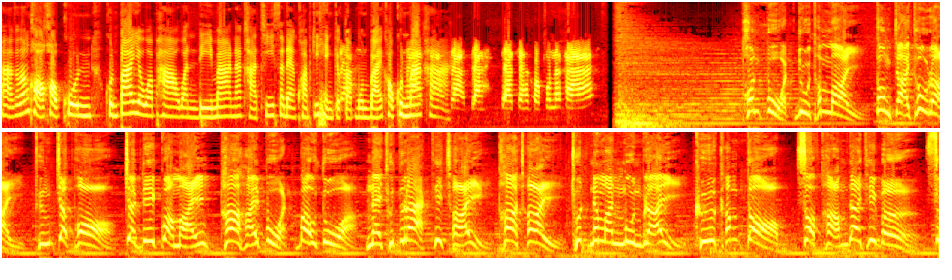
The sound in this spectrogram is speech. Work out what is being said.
ค่ะก็ต้องขอขอบคุณคุณป้าเยาวภาวันดีมากนะคะ ที่แสดงความคิดเห็นเกี่ยวกับมูลไบรท์ขอบคุณมากค่ะจ้าจ้าจ้าจ้าขอบคุณนะคะ ทนปวดอยู่ทำไม ต้องจ่ายเท่าไหร่ ถึงจะพอ จะดีกว่าไหม ถ้าหายปวดเบาตัว ในชุดแรกที่ใช้ ถ้าใช่ ชุดน้ำมันมูลไบรท์คือคำตอบ สอบถามได้ที่เบอร์ 0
